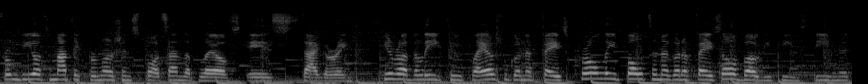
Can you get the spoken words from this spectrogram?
from the automatic promotion spots and the playoffs is staggering. Here are the League 2 players. We're going to face Crawley. Bolton are going to face our bogey team, Stevenage.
